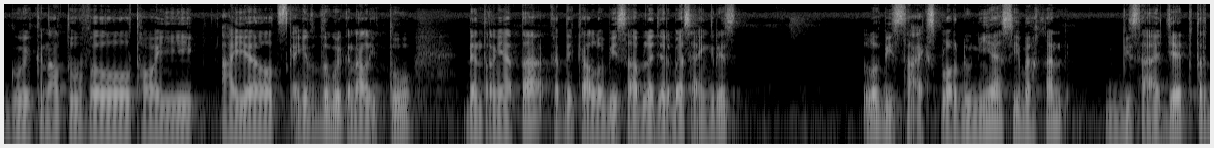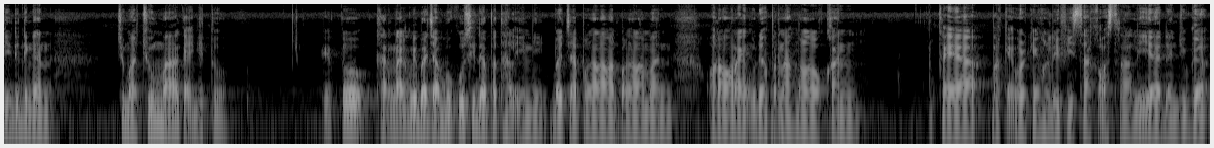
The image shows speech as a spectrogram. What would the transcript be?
gue kenal TOEFL, TOEIC, IELTS kayak gitu tuh gue kenal itu. Dan ternyata ketika lo bisa belajar bahasa Inggris lo bisa explore dunia sih bahkan bisa aja itu terjadi dengan cuma-cuma kayak gitu. Itu karena gue baca buku sih dapat hal ini baca pengalaman-pengalaman orang-orang yang udah pernah melakukan kayak pakai working holiday visa ke Australia dan juga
